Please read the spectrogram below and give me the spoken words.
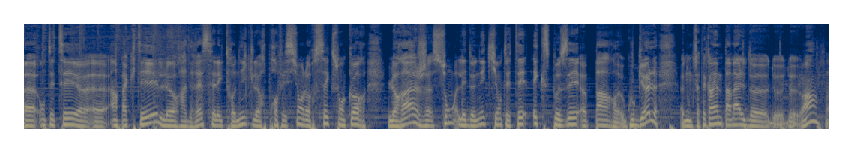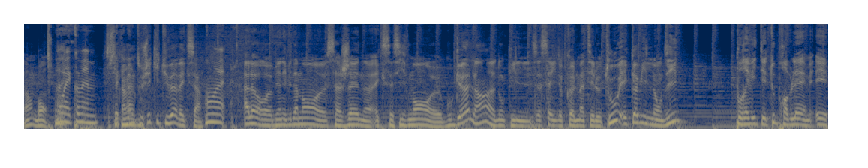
euh, ont été euh, impactés. Leur adresse électronique, leur profession, leur sexe ou encore leur âge sont les données qui ont été exposées euh, par euh, Google. Euh, Donc ça fait quand même pas mal de... de, de hein, hein, bon, Ouais, quand même. c'est quand même touché qui tu veux avec ça. Ouais. Alors, euh, bien évidemment, euh, ça gêne excessivement euh, Google, hein, donc ils essayent de colmater le tout, et comme ils l'ont dit, Pour éviter tout problème et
